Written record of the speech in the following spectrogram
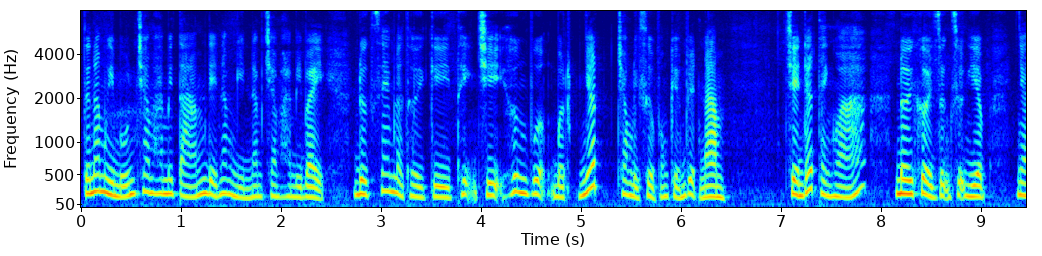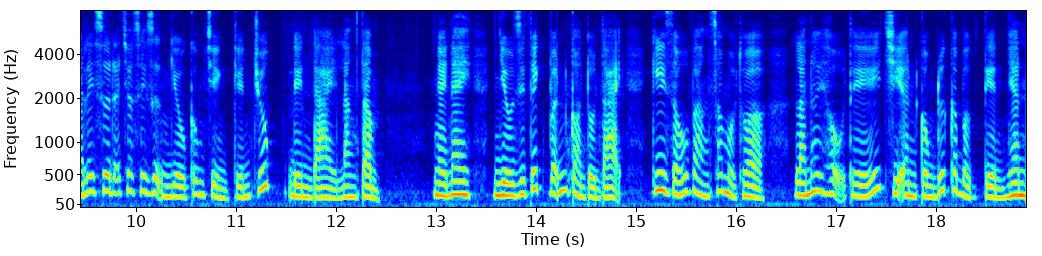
từ năm 1428 đến năm 1527, được xem là thời kỳ thịnh trị hưng vượng bậc nhất trong lịch sử phong kiến Việt Nam. Trên đất Thanh Hóa, nơi khởi dựng sự nghiệp, nhà Lê Sơ đã cho xây dựng nhiều công trình kiến trúc, đền đài, lăng tẩm. Ngày nay, nhiều di tích vẫn còn tồn tại, ghi dấu vàng sau một thuở, là nơi hậu thế tri ân công đức các bậc tiền nhân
